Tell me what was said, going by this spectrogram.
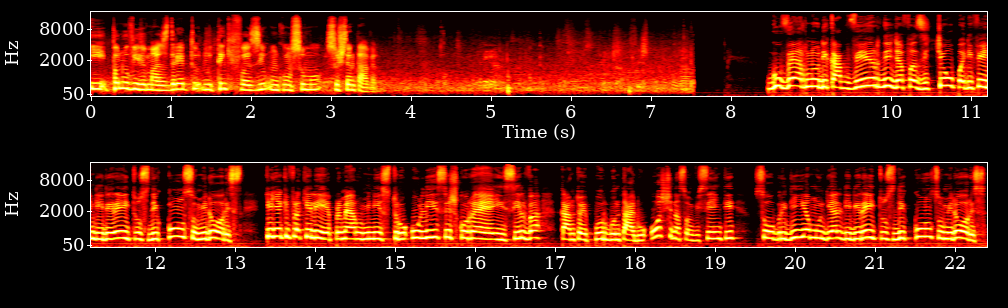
e para não viver mais direito, não tem que fazer um consumo sustentável. Governo de Cabo Verde já faz para defender direitos de consumidores quem é que flaquelia é primeiro-ministro Ulisses Correia e Silva, canto é perguntado hoje na São Vicente sobre Dia Mundial de Direitos de Consumidores.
